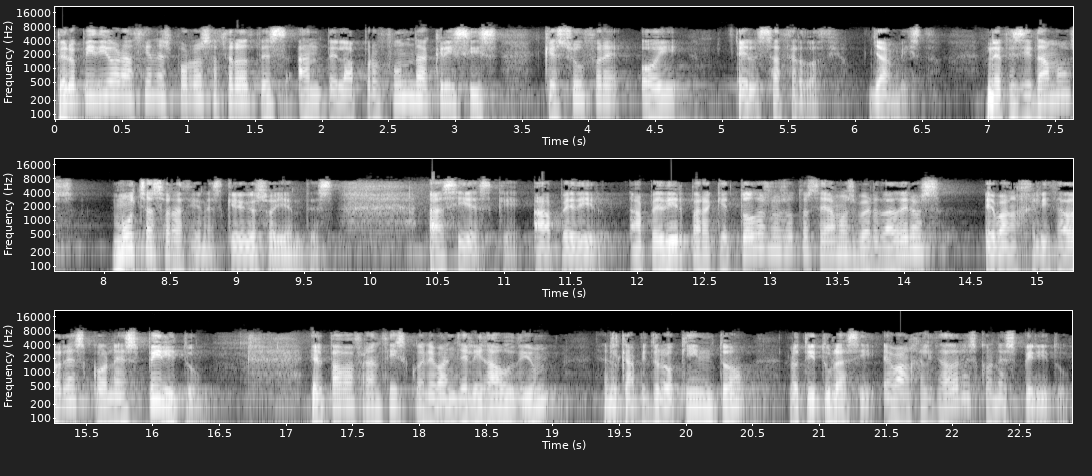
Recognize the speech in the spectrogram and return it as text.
Pero pidió oraciones por los sacerdotes ante la profunda crisis que sufre hoy el sacerdocio. Ya han visto. Necesitamos muchas oraciones, queridos oyentes. Así es que a pedir, a pedir para que todos nosotros seamos verdaderos evangelizadores con espíritu. El Papa Francisco en Evangelii Gaudium, en el capítulo quinto, lo titula así, Evangelizadores con espíritu.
